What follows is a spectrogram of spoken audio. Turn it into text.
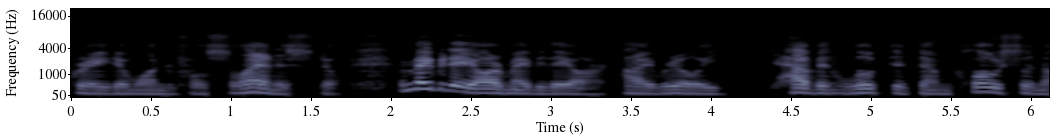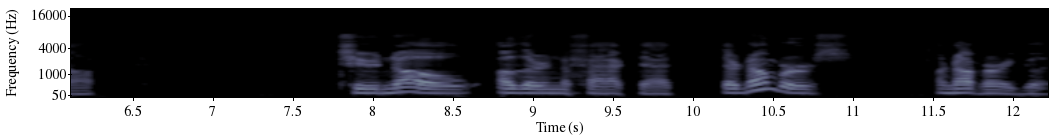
great and wonderful Stellantis is doing. And maybe they are, maybe they aren't. I really haven't looked at them close enough to know, other than the fact that their numbers are not very good,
